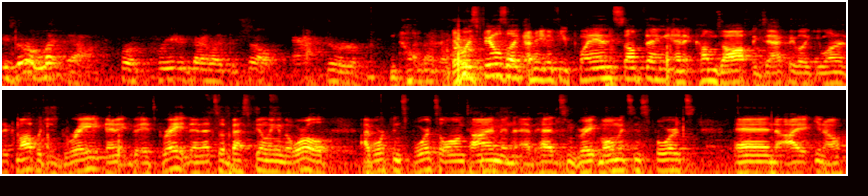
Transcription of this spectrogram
Is there a letdown for a creative guy like yourself after? It always feels like, I mean, if you plan something and it comes off exactly like you wanted it to come off, which is great, and it, it's great, then that's the best feeling in the world. I've worked in sports a long time and I've had some great moments in sports. And I, you know,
